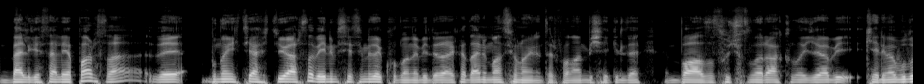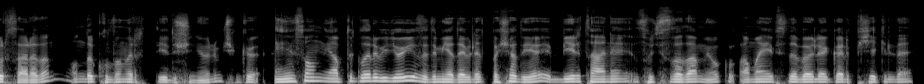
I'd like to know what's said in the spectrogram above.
belgesel yaparsa ve buna ihtiyaç duyarsa benim sesimi de kullanabilir. Arkada animasyon oynatır falan bir şekilde bazı suçluları aklayacağı bir kelime bulursa aradan onu da kullanır diye düşünüyorum. Çünkü en son yaptıkları videoyu izledim ya Devlet Paşa diye bir tane suçsuz adam yok ama hepsi de böyle garip bir şekilde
